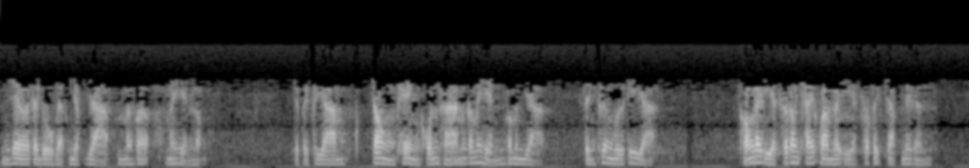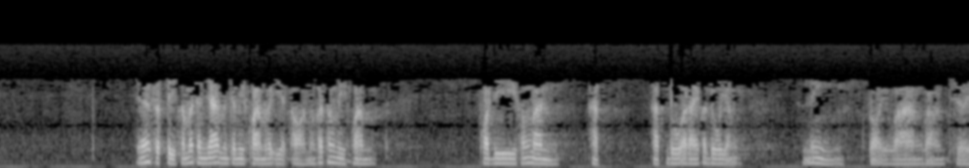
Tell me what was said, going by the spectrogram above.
ไม่ใช่เราจะดูแบบหยาบหยาบมันก็ไม่เห็นหรอก จะไปพยายามจ้องเพ่งค้นหามันก็ไม่เห็นเพราะมันหยาบ เป็นเครื่องมือที่หยาบ ของละเอียดก็ต้องใช้ความละเอียดเข้าไปจับด้วยกันดังนั้นสติสมัชัญญามันจะมีความละเอียดอ่อน มันก็ต้องมีความพอดีของมัน หัด หัดดูอะไรก็ดูอย่างนิ่ง ปล่อยวาง วางเฉย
